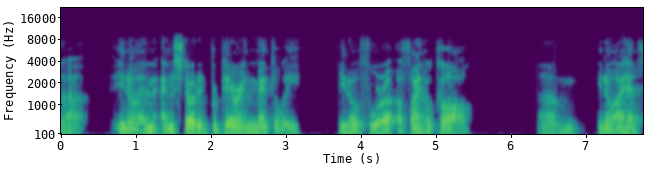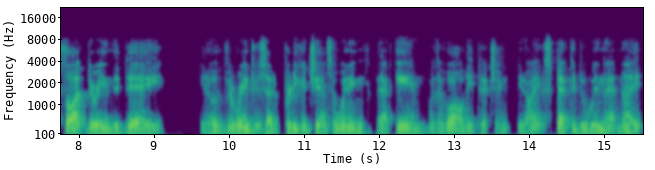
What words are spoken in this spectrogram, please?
Uh, you know, and and started preparing mentally you know, for a, a final call. Um, you know, I had thought during the day, you know, the Rangers had a pretty good chance of winning that game with Eovaldi pitching. You know, I expected to win that night.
